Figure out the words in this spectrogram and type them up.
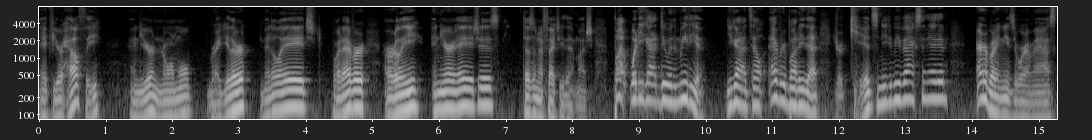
if you're healthy and you're normal, regular, middle aged, whatever, early in your ages, doesn't affect you that much. But what do you got to do in the media? You got to tell everybody that your kids need to be vaccinated. Everybody needs to wear a mask.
